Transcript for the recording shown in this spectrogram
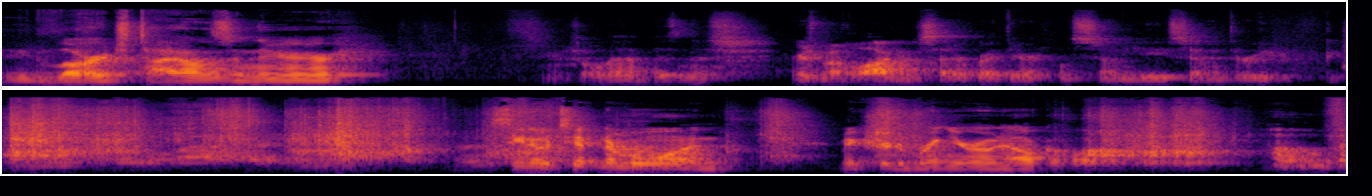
Big large tiles in there. There's business. There's my vlogging setup right there. Little Sony A7 III. Casino tip number one: make sure to bring your own alcohol. Oh.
